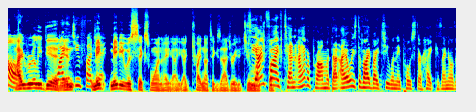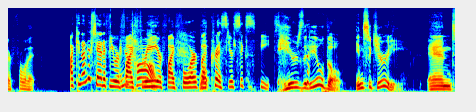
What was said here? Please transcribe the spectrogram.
I really did. Why did you fudge maybe, it? Maybe it was six one. I, I I tried not to exaggerate it too See, much. See, I'm five ten. I have a problem with that. I always divide by two when they post their height because I know they're full of it. I can understand if you were And five tall. three or five four, but Well- Kris, you're six feet. Here's the deal, though: insecurity. And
